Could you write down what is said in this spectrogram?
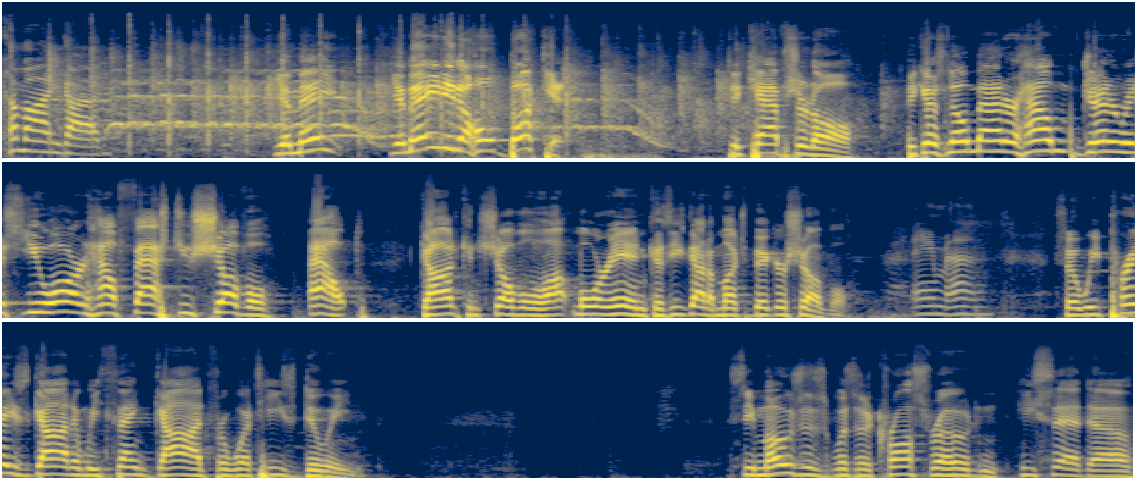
Come on, God. You may, you may need a whole bucket to capture it all because no matter how generous you are and how fast you shovel out, God can shovel a lot more in because he's got a much bigger shovel. Amen. So we praise God and we thank God for what he's doing. See, Moses was at a crossroad and he said, uh,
